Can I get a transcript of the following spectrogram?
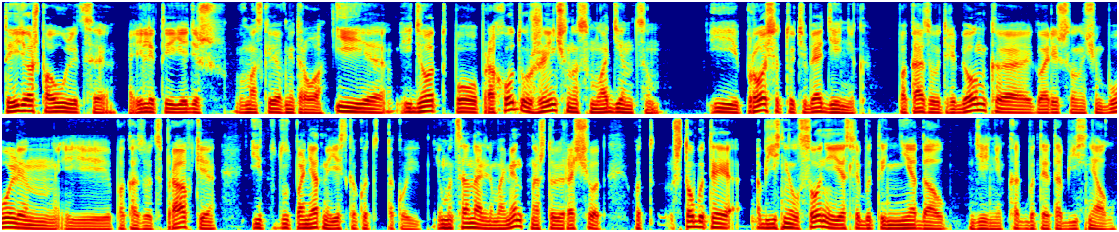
ты идешь по улице, или ты едешь в Москве в метро, и идет по проходу женщина с младенцем и просит у тебя денег. Показывает ребенка, говорит, что он очень болен, и показывает справки. И тут, тут, понятно, есть какой-то такой эмоциональный момент, на что и расчет. Вот что бы ты объяснил Соне, если бы ты не дал денег, как бы ты это объяснял?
